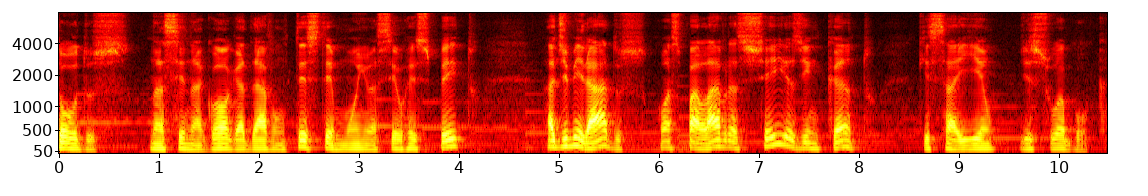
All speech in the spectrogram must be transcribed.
Todos na sinagoga davam testemunho a seu respeito, admirados com as palavras cheias de encanto que saíam de sua boca.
